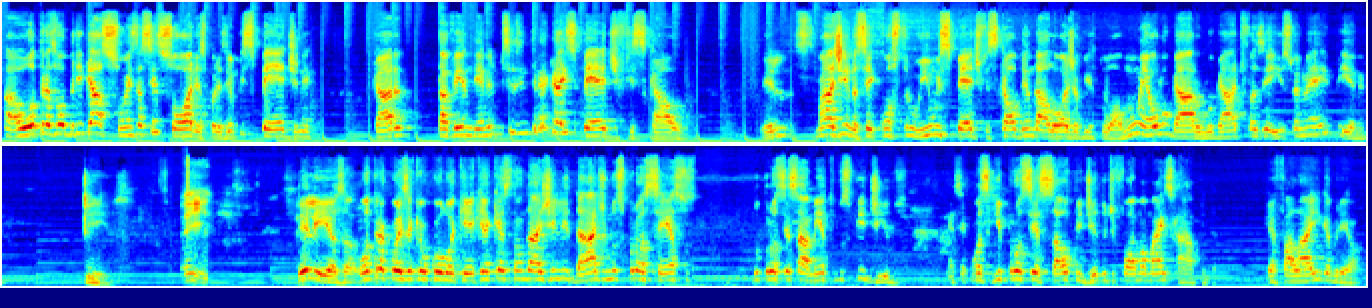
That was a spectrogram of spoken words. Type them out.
há outras obrigações acessórias, por exemplo, SPED, né? O cara tá vendendo, ele precisa entregar SPED fiscal. Ele, imagina, você construir um SPED fiscal dentro da loja virtual. Não é o lugar. O lugar de fazer isso é no RP, né? Isso. Aí. Beleza. Outra coisa que eu coloquei aqui é a questão da agilidade nos processos do processamento dos pedidos. É você conseguir processar o pedido de forma mais rápida. Quer falar aí, Gabriel?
